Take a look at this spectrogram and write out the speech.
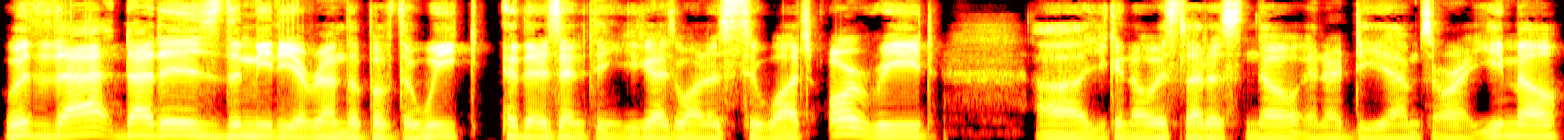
With that, that is the media roundup of the week. If there's anything you guys want us to watch or read, uh, you can always let us know in our DMs or our email.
